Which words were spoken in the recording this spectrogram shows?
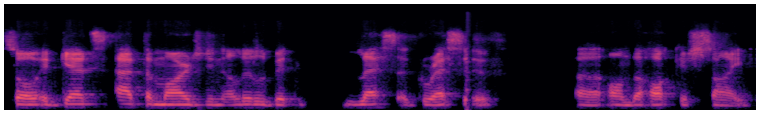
So it gets at the margin a little bit less aggressive uh, on the hawkish side.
